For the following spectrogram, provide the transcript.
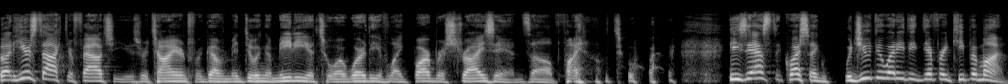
But here's Dr. Fauci, who's retiring for government, doing a media tour worthy of like Barbra Streisand's uh, final tour. He's asked the question, like, would you do anything different? Keep in mind,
